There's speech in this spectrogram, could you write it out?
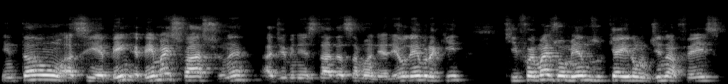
Então, assim, é bem, é bem mais fácil né, administrar dessa maneira. Eu lembro aqui que foi mais ou menos o que a Irondina fez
